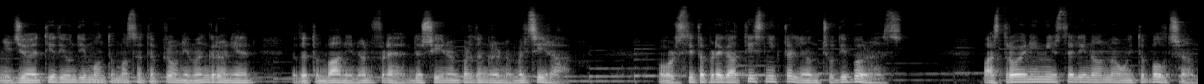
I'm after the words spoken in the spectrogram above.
Një gjë e tillë ju ndihmon të mos e teproni me ngrënien dhe të mbani nën fre dëshirën për të ngrënë ëmbëlsira. Por si të pregatisni këtë lëng çudibërës? Pastrojeni mirë selinon me ujë të bollshëm,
